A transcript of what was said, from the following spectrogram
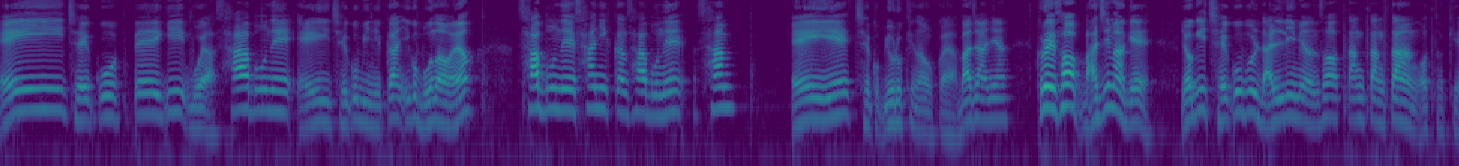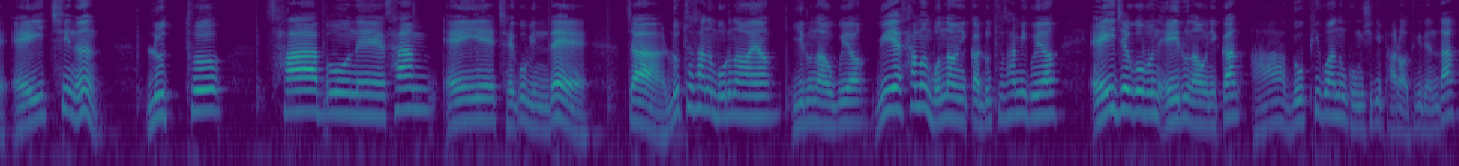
a 제곱 빼기 뭐야 4분의 a 제곱이니까 이거 뭐 나와요? 4분의 4니까 4분의 3 a의 제곱 요렇게 나올 거야. 맞아 아니야? 그래서 마지막에 여기 제곱을 날리면서 땅땅땅 어떻게 h는 루트 4분의 3a의 제곱인데 자 루트 4는 뭐로 나와요? 2로 나오고요. 위에 3은 못 나오니까 루트 3이고요. a제곱은 a로 나오니까 아 높이 구하는 공식이 바로 어떻게 된다?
